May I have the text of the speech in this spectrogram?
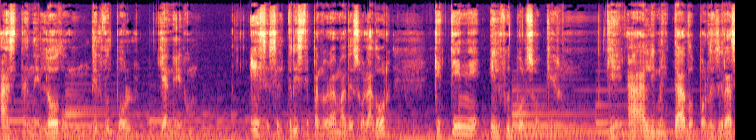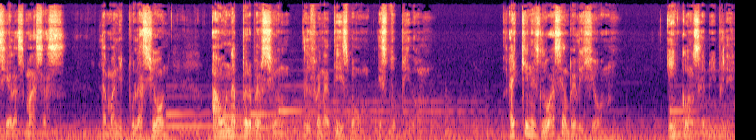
hasta en el lodo del fútbol llanero. Ese es el triste panorama desolador que tiene el fútbol soccer, que ha alimentado por desgracia a las masas, la manipulación a una perversión del fanatismo estúpido. Hay quienes lo hacen religión, inconcebible.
